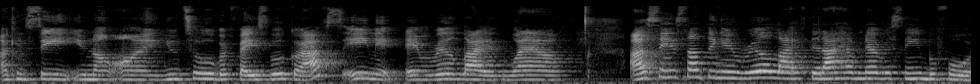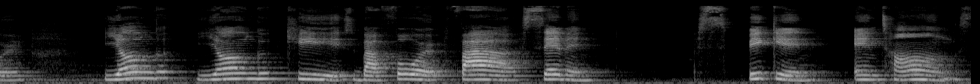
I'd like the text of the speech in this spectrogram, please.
I can see, you know, on YouTube or Facebook, or I've seen it in real life. Wow. I've seen something in real life that I have never seen before. Young, young kids, about four, five, seven, speaking in tongues,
